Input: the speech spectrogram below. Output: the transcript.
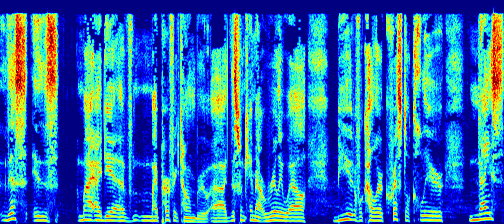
this is my idea of my perfect homebrew. Uh, this one came out really well. Beautiful color, crystal clear, nice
